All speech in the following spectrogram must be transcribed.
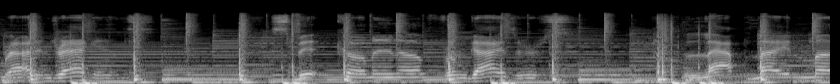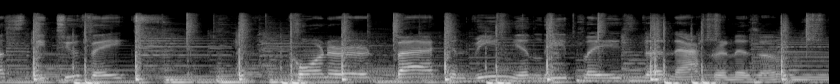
riding dragons, spit coming up from geysers, lap light laplight musty toothaches, cornered by conveniently placed anachronisms.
